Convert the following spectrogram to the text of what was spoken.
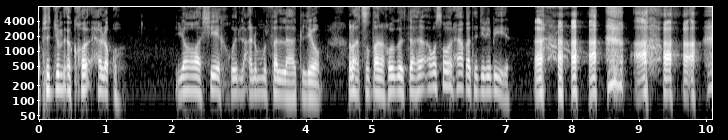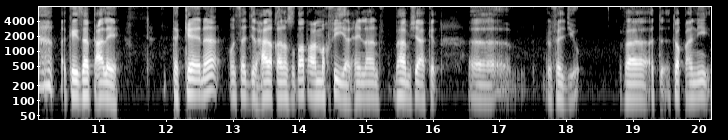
أبي أسجل معك حلقة. يا شيخ ولعن ام الفله هاك اليوم؟ رحت سلطان أخوي قلت له أصور حلقة تجريبية. كيزبت عليه. تكينا ونسجل حلقة سلطان طبعا مخفية الحين الآن بها مشاكل آه، بالفيديو فأتوقع إني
